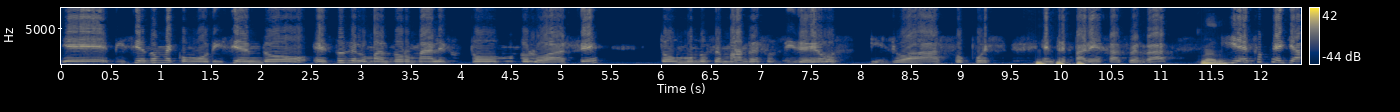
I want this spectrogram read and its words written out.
Eh, diciéndome como diciendo, esto es de lo más normal, eso todo el mundo lo hace, todo el mundo se manda esos videos y yo aso, pues, entre parejas, ¿verdad? Y eso que ya,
